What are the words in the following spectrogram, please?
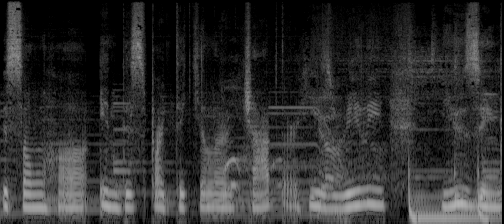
to Songha in this particular chapter. He's really using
